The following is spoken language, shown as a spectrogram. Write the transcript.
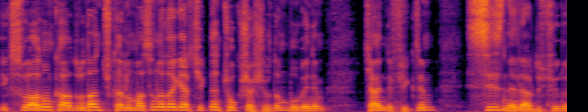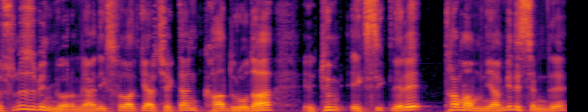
X-Flat'ın kadrodan çıkarılmasına da gerçekten çok şaşırdım. Bu benim kendi fikrim. Siz neler düşünürsünüz bilmiyorum. Yani X-Flat gerçekten kadroda e, tüm eksikleri tamamlayan bir isimdi.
